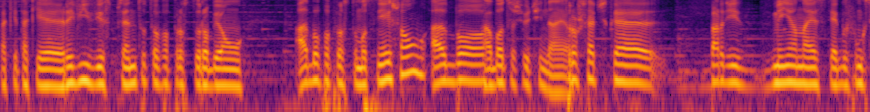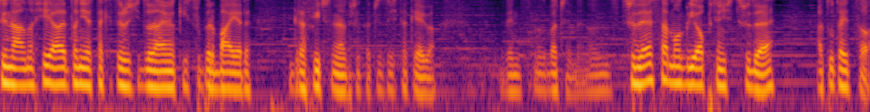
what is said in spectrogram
takie, takie rewizje sprzętu, to po prostu robią albo po prostu mocniejszą, albo, Albo coś ucinają. troszeczkę bardziej zmieniona jest jakby funkcjonalność jej, ale to nie jest takie że ci dodają jakiś super bajer graficzny na przykład, czy coś takiego. Więc no, zobaczymy. No, z 3DS-a mogli obciąć 3D, a tutaj co?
